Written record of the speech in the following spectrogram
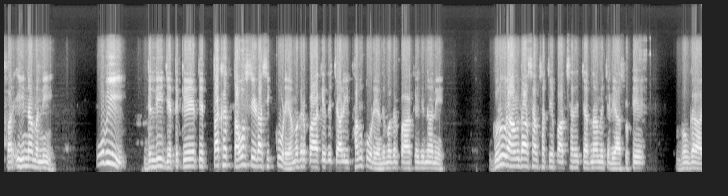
ਪਰ ਇਹ ਨਾ ਮੰਨੀ, ਉਹ ਵੀ ਦਿੱਲੀ ਜਿੱਤ ਕੇ ਤੇ ਤਖਤ ਤੌਸ ਜਿਹੜਾ ਸੀ ਘੋੜਿਆਂ ਮਗਰ ਪਾ ਕੇ ਤੇ 40 ਥੰਮ ਘੋੜਿਆਂ ਦੇ ਮਗਰ ਪਾ ਕੇ ਜਿਨ੍ਹਾਂ ਨੇ ਗੁਰੂ ਰਾਮਦਾਸ ਸਾਹਿਬ ਸੱਚੇ ਪਾਤਸ਼ਾਹ ਦੇ ਚਰਨਾਂ ਵਿੱਚ ਲਿਆ ਸੁੱਟੇ, ਬੁੰਗਾ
